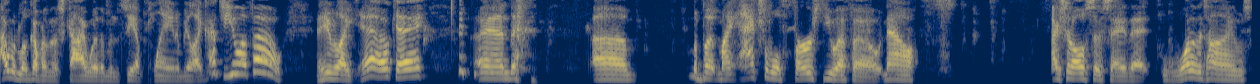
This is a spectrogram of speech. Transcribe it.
I would look up in the sky with him and see a plane and be like, that's a UFO. And he'd be like, yeah, okay. and, um, but my actual first UFO, now, I should also say that one of the times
